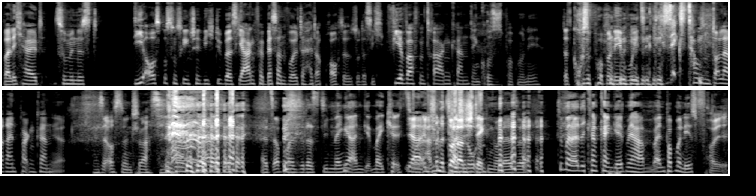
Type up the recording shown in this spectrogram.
weil ich halt zumindest die Ausrüstungsgegenstände, die ich über das Jagen verbessern wollte, halt auch brauchte, sodass ich vier Waffen tragen kann. Dein großes Portemonnaie. Das große Portemonnaie, wo ich jetzt endlich 6000 Dollar reinpacken kann. Ja. Das ist ja auch so ein Schwarz. also, als ob man so dass die Menge angeht. Man könnte ja, in andere Taschen stecken oder so. Tut mir leid, ich kann kein Geld mehr haben. Mein Portemonnaie ist voll.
